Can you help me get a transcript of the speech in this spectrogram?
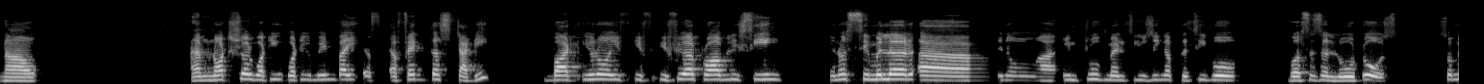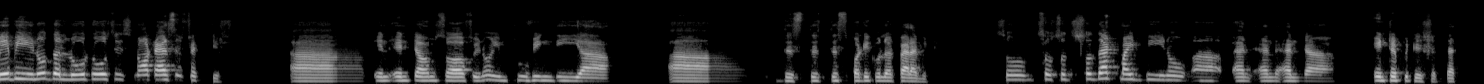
Now i'm not sure what you what you mean by affect the study but you know if if, if you are probably seeing you know similar uh, you know uh, improvements using a placebo versus a low dose so maybe you know the low dose is not as effective uh, in in terms of you know improving the uh, uh, this this this particular parameter. So so so so that might be you know uh, an and and uh, interpretation that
